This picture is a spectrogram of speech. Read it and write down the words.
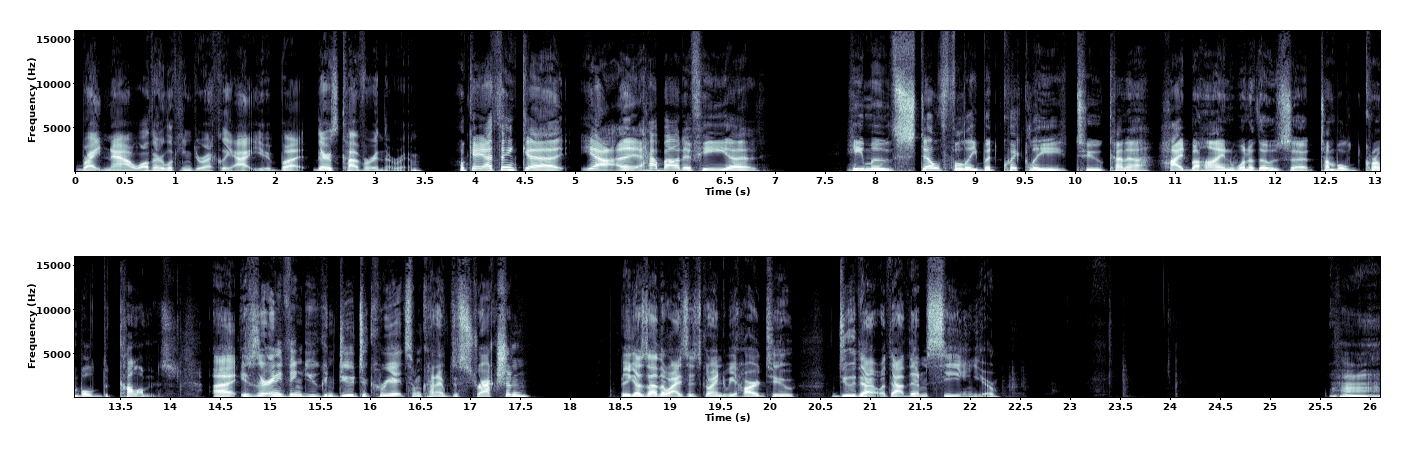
right now while they're looking directly at you, but there's cover in the room. Okay, I think. Uh, yeah. Uh, how about if he uh, he moves stealthily but quickly to kind of hide behind one of those uh, tumbled, crumbled columns? Uh, is there anything you can do to create some kind of distraction? Because otherwise, it's going to be hard to do that without them seeing you. Hmm.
